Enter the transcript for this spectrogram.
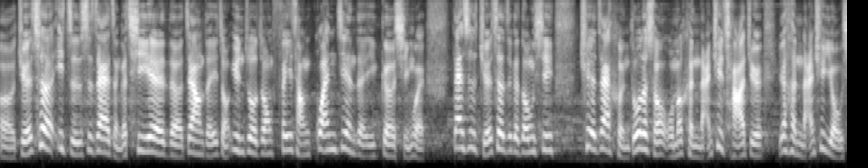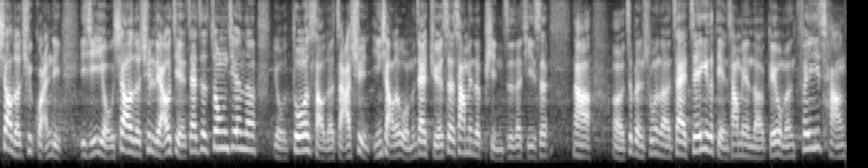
呃，决策一直是在整个企业的这样的一种运作中非常关键的一个行为。但是决策这个东西，却在很多的时候我们很难去察觉，也很难去有效的去管理，以及有效的去了解，在这中间呢，有多少的杂讯影响了我们在决策上面的品质的提升。那呃，这本书呢，在这一个点上面呢，给我们非常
